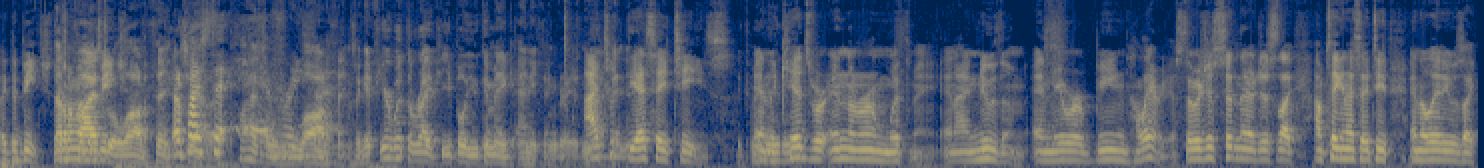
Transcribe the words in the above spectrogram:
like the beach. That about applies the to a lot of things. That applies yeah, to that applies to a lot of things. Like if you're with the right people, you can make anything great. I took opinion. the SATs, You can make and the kids were in the room with me, and I knew them, and they were being hilarious. They were just sitting there, just like I'm taking SATs, and the lady was like,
